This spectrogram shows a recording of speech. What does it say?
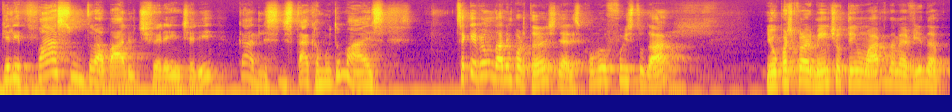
que ele faça um trabalho diferente ali, cara, ele se destaca muito mais. Você quer ver um dado importante, Delis? Como eu fui estudar, eu particularmente eu tenho um hábito na minha vida.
